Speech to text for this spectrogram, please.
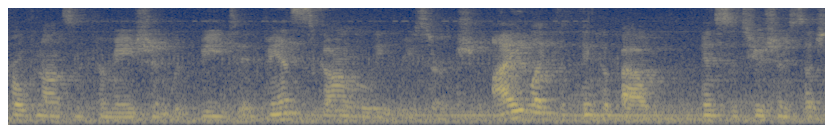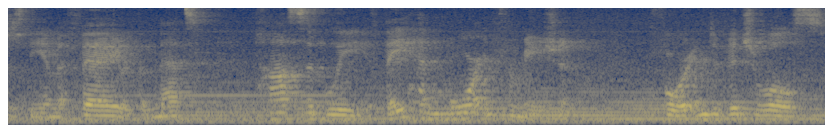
provenance information would be to advance scholarly research. I like to think about institutions such as the MFA or the Met, possibly if they had more information for individuals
